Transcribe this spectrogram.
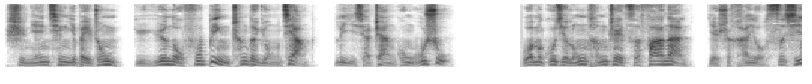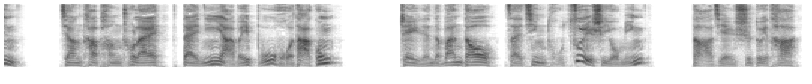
是年轻一辈中与约诺夫并称的勇将，立下战功无数。”我们估计龙腾这次发难也是含有私心，将他捧出来待尼雅为捕火大功。这人的弯刀在净土最是有名，大剑师对他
